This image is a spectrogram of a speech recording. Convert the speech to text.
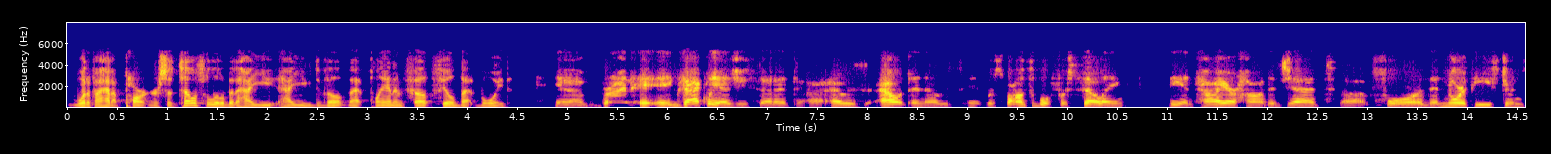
what if I had a partner? So tell us a little bit how you how you developed that plan and felt, filled that void. Yeah, Brian, exactly as you said it. I was out and I was responsible for selling the entire Honda Jet uh, for the northeastern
